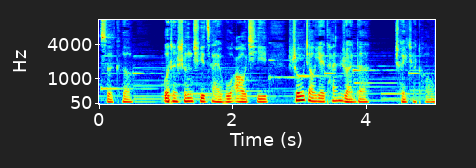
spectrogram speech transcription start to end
此刻，我的身躯再无傲气，手脚也瘫软的垂着头，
